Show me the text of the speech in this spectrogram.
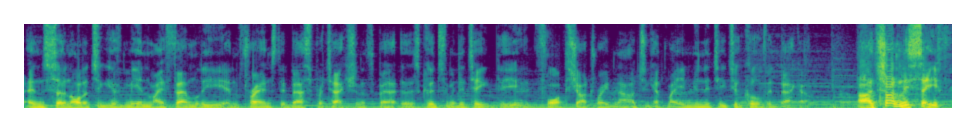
And so in order to give me and my family and friends the best protection, it's, it's good for me to take the fourth shot right now to get my immunity to COVID back up. Uh, it's certainly safe,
